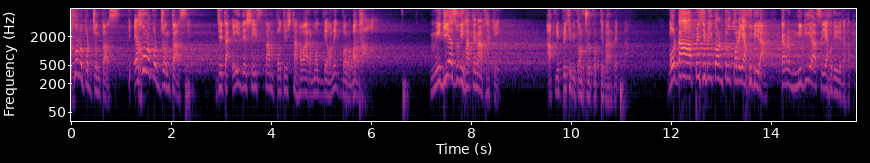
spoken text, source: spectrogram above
এখনও পর্যন্ত আছে, এখনও পর্যন্ত আছে, যেটা এই দেশে ইসলাম প্রতিষ্ঠা হওয়ার মধ্যে অনেক বড় বাধা। মিডিয়া যদি হাতে না থাকে, আপনি পৃথিবী কন্ট্রোল করতে পারবেন না। গোটা পৃথিবী কন্ট্রোল করে ইয়াহুদিরা, কারণ মিডিয়া আছে ইয়াহুদিদের হাতে।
